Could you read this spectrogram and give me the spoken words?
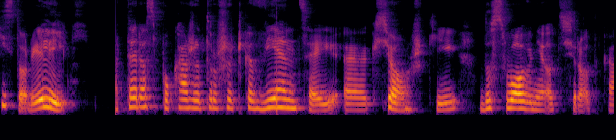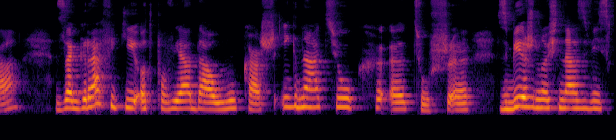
historię Lilki. A teraz pokażę troszeczkę więcej e, książki, dosłownie od środka. Za grafiki odpowiada Łukasz Ignaciuk. E, Cóż, e, zbieżność nazwisk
